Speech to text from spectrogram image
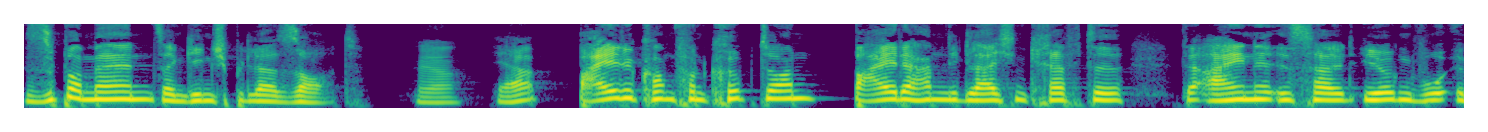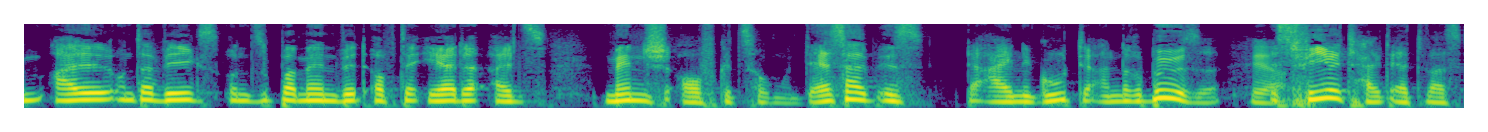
Superman, sein Gegenspieler Zord. ja. Ja, beide kommen von Krypton, beide haben die gleichen Kräfte. Der eine ist halt irgendwo im All unterwegs und Superman wird auf der Erde als Mensch aufgezogen. Und deshalb ist der eine gut, der andere böse. Ja. Es fehlt halt etwas.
